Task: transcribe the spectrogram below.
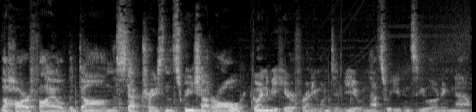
the HAR file, the DOM, the step trace, and the screenshot are all going to be here for anyone to view, and that's what you can see loading now.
